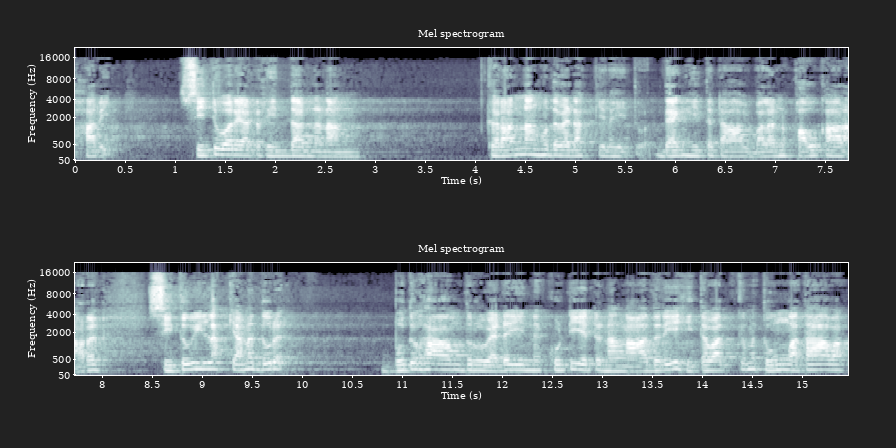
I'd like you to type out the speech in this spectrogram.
හරි සිටුවරයට රිද්දන්න නං කරන්නම් හොඳ වැඩක් කියල හිතුව දැන් හිතටාව බලන්න පව්කාර අර සිතුවිල්ලක් යන දුර බුදුහාමුදුරු වැඩඉන්න කුටියට නං ආදරයේ හිතවත්කම තුන් වතාවක්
